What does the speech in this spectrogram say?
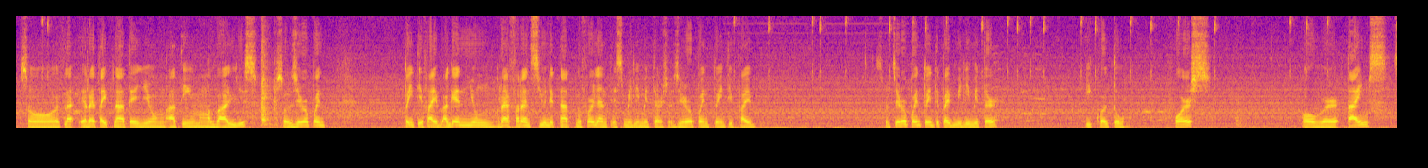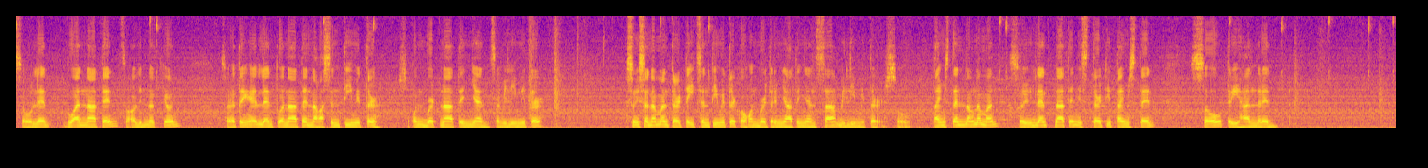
So, i-retype natin yung ating mga values. So, 0.25. Again, yung reference unit natin for length is millimeter. So, 0.25. So, 0.25 millimeter equal to force over times. So, length 1 natin. So, alin na yun? So, ito yung length 1 natin, naka-centimeter. So, convert natin yan sa millimeter. So, isa naman, 38 cm, ko-convert rin natin yan sa millimeter. So, times 10 lang naman. So, yung length natin is 30 times 10. So, 300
